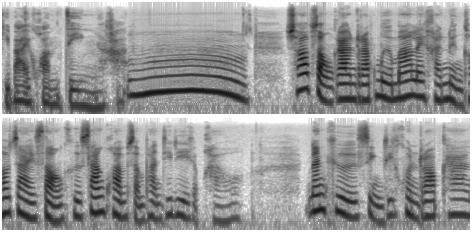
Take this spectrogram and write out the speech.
ธิบายความจริงอะค่ะอืมชอบสองการรับมือมากเลยค่ะหนึ่งเข้าใจสองคือสร้างความสัมพันธ์ที่ดีกับเขานั่นคือสิ่งที่คนรอบข้าง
